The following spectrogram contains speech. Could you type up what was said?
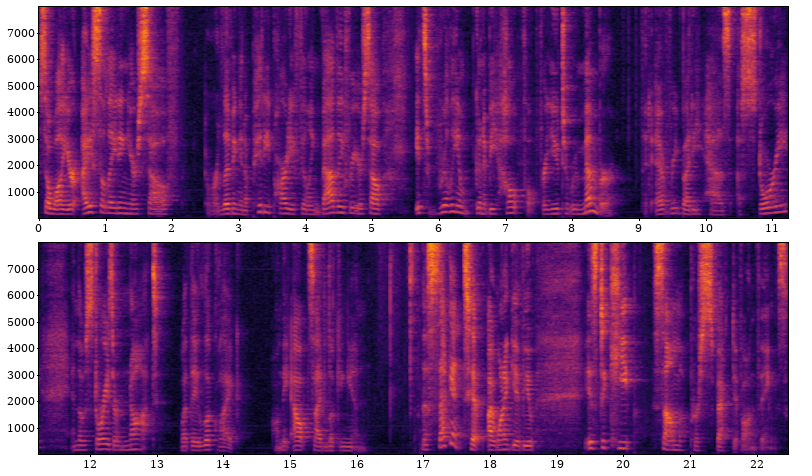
So while you're isolating yourself or living in a pity party, feeling badly for yourself, it's really going to be helpful for you to remember that everybody has a story and those stories are not what they look like on the outside looking in. The second tip I want to give you is to keep some perspective on things.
